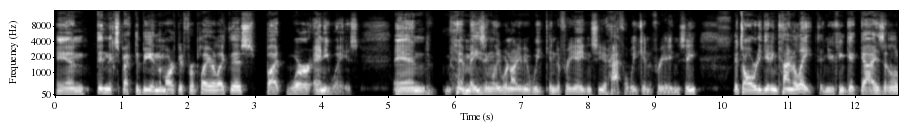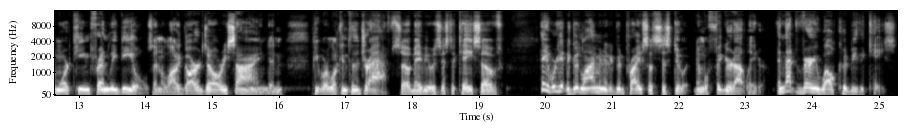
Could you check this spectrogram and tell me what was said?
and didn't expect to be in the market for a player like this, but were anyways. And amazingly, we're not even a week into free agency or half a week into free agency. It's already getting kind of late, and you can get guys at a little more team friendly deals, and a lot of guards had already signed, and people are looking to the draft. So maybe it was just a case of hey, we're getting a good lineman at a good price. Let's just do it and we'll figure it out later. And that very well could be the case.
